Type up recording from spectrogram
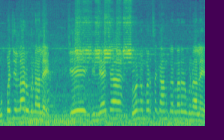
उपजिल्हा रुग्णालय जे जिल्ह्याच्या दोन नंबरचं काम करणारं रुग्णालय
